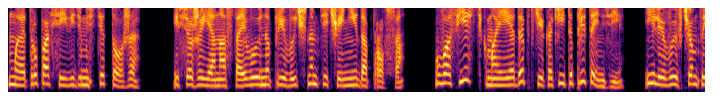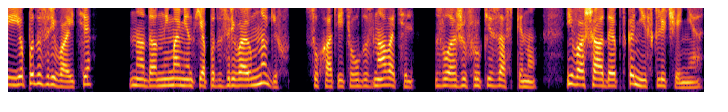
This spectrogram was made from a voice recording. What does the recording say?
Мэтру, по всей видимости, тоже. И все же я настаиваю на привычном течении допроса. У вас есть к моей адептке какие-то претензии? Или вы в чем то ее подозреваете? На данный момент я подозреваю многих, — сухо ответил дознаватель, заложив руки за спину. И ваша адептка не исключение.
